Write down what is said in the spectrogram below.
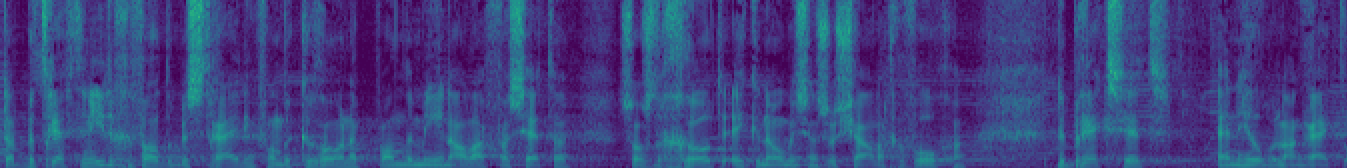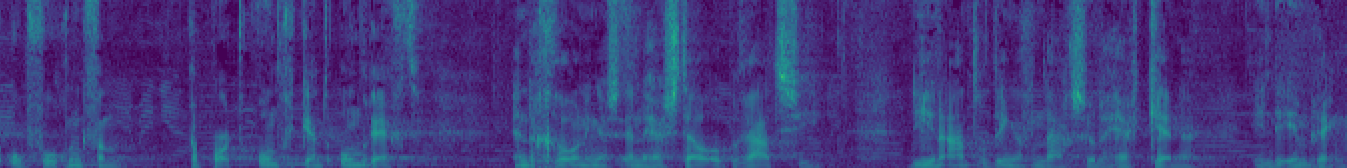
Dat betreft in ieder geval de bestrijding van de coronapandemie in alle facetten, zoals de grote economische en sociale gevolgen, de brexit en heel belangrijk de opvolging van rapport Ongekend Onrecht en de Groningers en de hersteloperatie, die een aantal dingen vandaag zullen herkennen in de inbreng.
